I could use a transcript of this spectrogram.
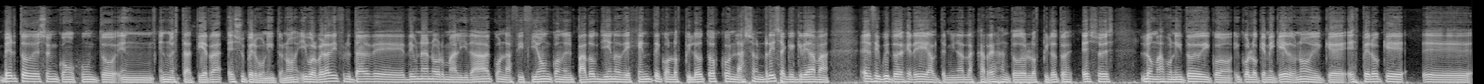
ver todo eso en conjunto en, nuestra tierra es súper bonito, ¿no? Y volver a disfrutar de, de, una normalidad con la afición, con el paddock lleno de gente, con los pilotos, con la sonrisa que creaba el circuito de Jerez al terminar las carreras en todos los pilotos, eso es lo más bonito y con, lo que me quedo, ¿no? Y que espero que eh,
